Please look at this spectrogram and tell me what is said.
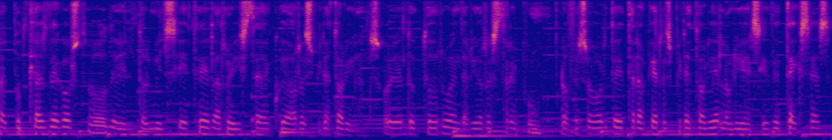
al podcast de agosto del 2007 de la revista de Cuidado Respiratorio. Soy el doctor Rubén Darío Restrepo, profesor de terapia respiratoria en la Universidad de Texas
